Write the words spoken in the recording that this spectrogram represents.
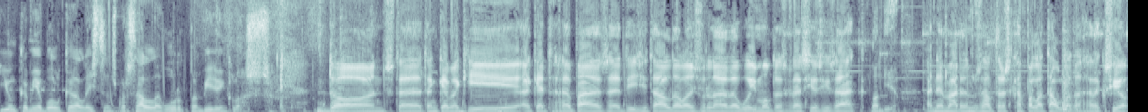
i un camió volca a l'eix transversal la GURB amb vídeo inclòs. Doncs eh, tanquem aquí aquest repàs eh, digital de la jornada d'avui. Moltes gràcies, Isaac. Bon dia. Anem ara nosaltres cap a la taula de redacció.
